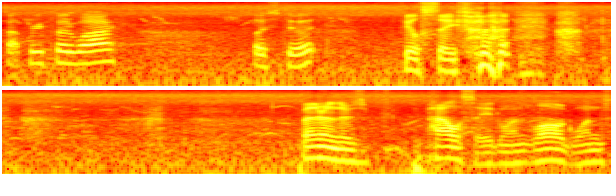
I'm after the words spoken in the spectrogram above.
About three foot wide. Close to it. Feels safe. Better than those palisade ones, log ones.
